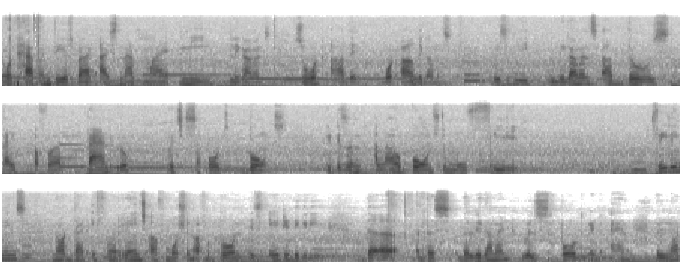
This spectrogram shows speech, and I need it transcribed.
what happened three years back? I snapped my knee ligaments. So what are they? What are ligaments? Basically ligaments are those type of a band group which supports bones. It doesn't allow bones to move freely. Freely means not that if a range of motion of a bone is 80 degree the uh, the, the ligament will support it and will not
